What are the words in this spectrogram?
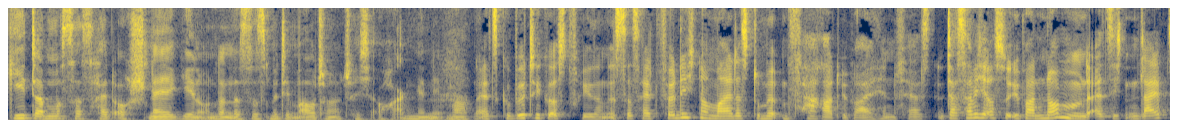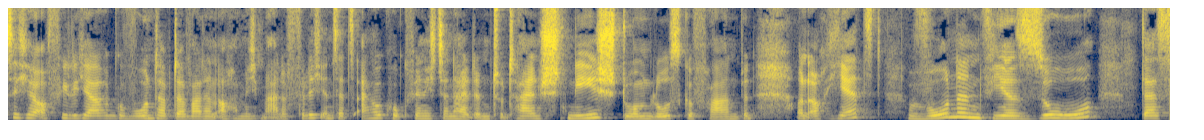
geht, dann muss das halt auch schnell gehen und dann ist es mit dem Auto natürlich auch angenehmer. Als gebürtige Ostfriesin ist das halt völlig normal, dass du mit dem Fahrrad überall hinfährst. Das habe ich auch so übernommen. Als ich in Leipzig ja auch viele Jahre gewohnt habe, da war dann auch, mich mal alle völlig entsetzt angeguckt, wenn ich dann halt im totalen Schneesturm losgefahren bin. Und auch jetzt wohnen wir so, dass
